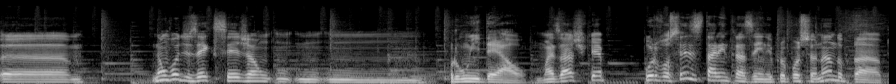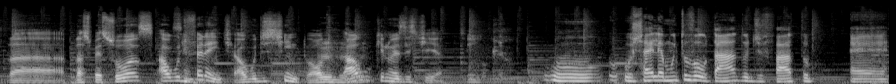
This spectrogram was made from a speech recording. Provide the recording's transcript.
ahn, não vou dizer que seja um, um- um- um- um ideal, mas acho que é por vocês estarem trazendo e proporcionando para pra, as pessoas algo Sim. diferente, algo distinto, algo, Uhum. algo que não existia. O, o chá é muito voltado, de fato, é,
